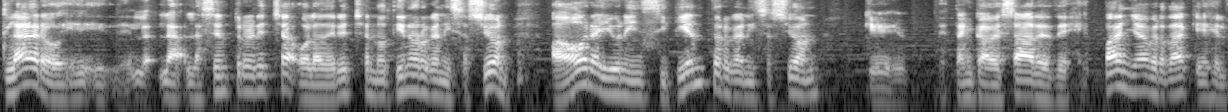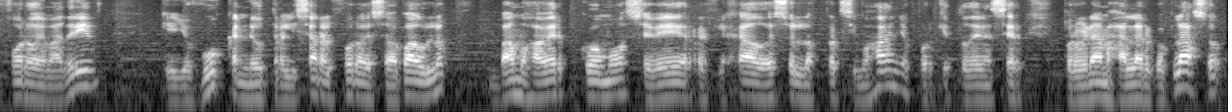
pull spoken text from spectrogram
Claro, eh, la, la centro derecha o la derecha no tiene organización. Ahora hay una incipiente organización que está encabezada desde España, ¿verdad? Que es el Foro de Madrid, que ellos buscan neutralizar al Foro de Sao Paulo, Vamos a ver cómo se ve reflejado eso en los próximos años, porque esto deben ser programas a largo plazo.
